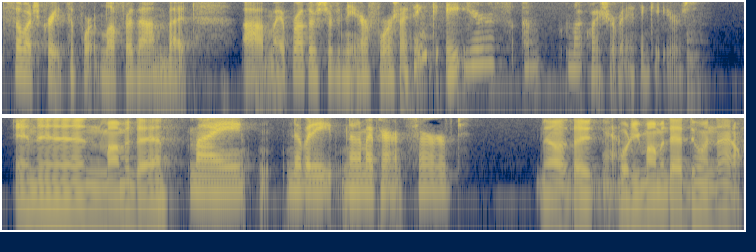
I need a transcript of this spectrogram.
so much great support and love for them. But uh, my brother served in the Air Force. I think eight years. I'm, not quite sure, but I think eight years. And then mom and dad? My nobody, none of my parents served. No, they. Yeah. What are your mom and dad doing now?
